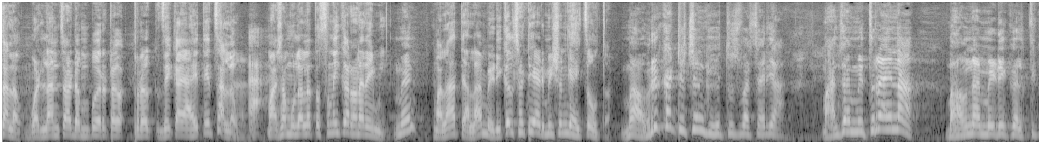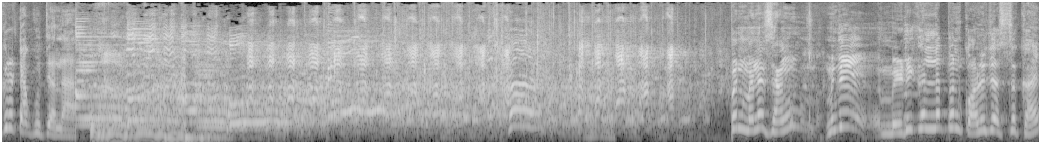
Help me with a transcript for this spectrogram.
चालव. वडिलांचा डंपर ट्रक जे काय आहे ते चालव. माझ्या मुलाला तसं नाही करणार आहे मी. मग? मला त्याला मेडिकलसाठी ऍडमिशन घ्यायचं होतं. मावरे का टिचन घेतोस बसाऱ्या? माझा मित्र आहे ना भावना मेडिकल तिकडे टाकू त्याला. पण मला सांग म्हणजे मेडिकलला पण कॉलेज असतं काय?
